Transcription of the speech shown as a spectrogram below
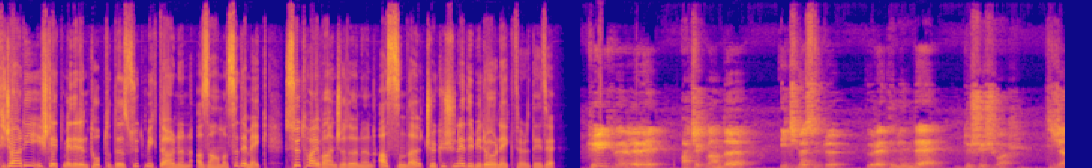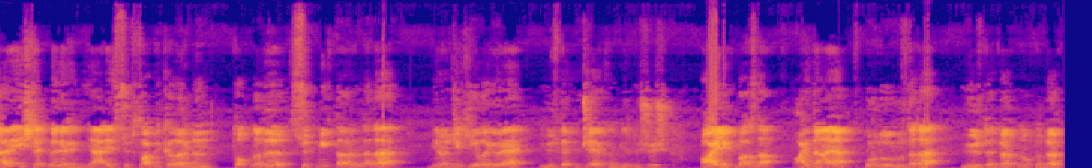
ticari işletmelerin topladığı süt miktarının azalması demek, süt hayvancılığının aslında çöküşüne de bir örnektir dedi. TÜİK verileri açıklandı. İçme sütü üretiminde düşüş var. Ticari işletmelerin yani süt fabrikalarının topladığı süt miktarında da bir önceki yıla göre %3'e yakın bir düşüş. Aylık bazda aydan aya vurduğumuzda da %4.4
